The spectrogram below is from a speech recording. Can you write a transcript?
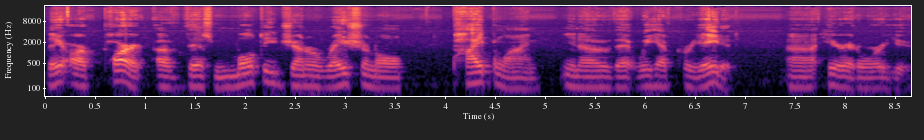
They are part of this multi generational pipeline, you know, that we have created uh, here at ORAU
